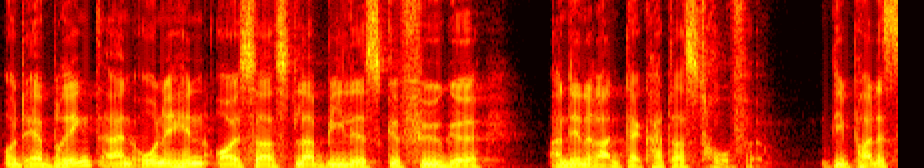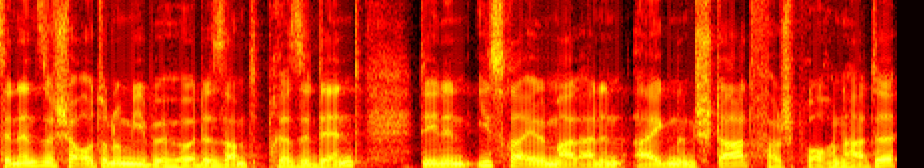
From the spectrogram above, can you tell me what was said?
Und er bringt ein ohnehin äußerst labiles Gefüge an den Rand der Katastrophe. Die palästinensische Autonomiebehörde samt Präsident, denen Israel mal einen eigenen Staat versprochen hatte,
